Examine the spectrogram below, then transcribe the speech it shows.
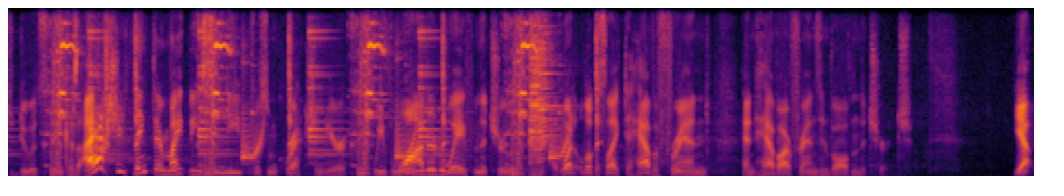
to do its thing. Because I actually think there might be some need for some correction here. We've wandered away from the truth of what it looks like to have a friend and have our friends involved in the church. Yep,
